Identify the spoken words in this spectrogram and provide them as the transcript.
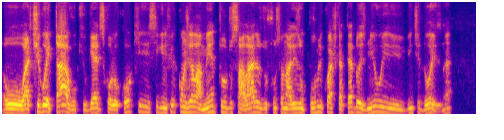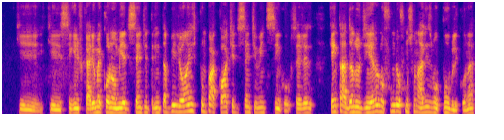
o artigo 8 que o Guedes colocou, que significa congelamento dos salários do funcionalismo público, acho que até 2022, né? que, que significaria uma economia de 130 bilhões para um pacote de 125, ou seja, quem está dando o dinheiro, no fundo, é o funcionalismo público, né?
